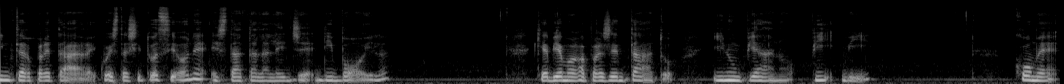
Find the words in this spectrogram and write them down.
interpretare questa situazione è stata la legge di Boyle, che abbiamo rappresentato in un piano PV come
